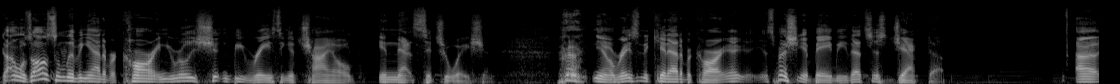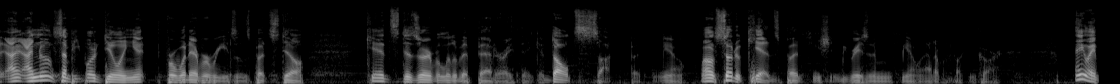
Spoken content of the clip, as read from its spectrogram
Dawn was also living out of her car, and you really shouldn't be raising a child in that situation. you know, raising a kid out of a car, eh, especially a baby, that's just jacked up. Uh, I, I know some people are doing it for whatever reasons, but still, kids deserve a little bit better, I think. Adults suck, but, you know, well, so do kids, but you shouldn't be raising them, you know, out of a fucking car. Anyway,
